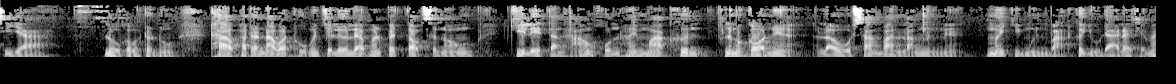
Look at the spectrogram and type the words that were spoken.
สิยาโลกวัฒนู ถ้าพัฒนาวัตถุมันเจริญแล้วมันไปตอบสนองกิเลสตัณหาของคนให้มากขึ้น แล้วเมื่อก่อนเนี่ย เราสร้างบ้านหลังหนึ่งเนี่ย ไม่กี่หมื่นบาทก็อยู่ได้แล้วใช่ไหม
